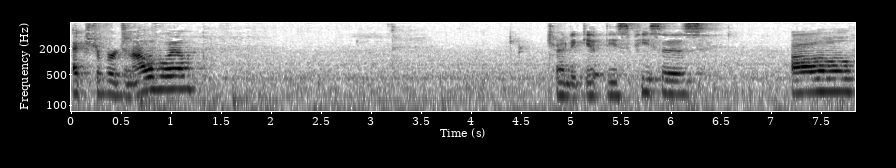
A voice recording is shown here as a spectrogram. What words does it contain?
extra virgin olive oil. Trying to get these pieces all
